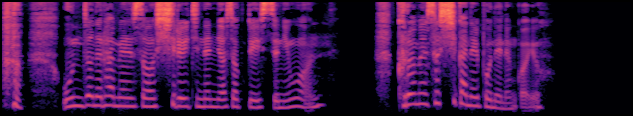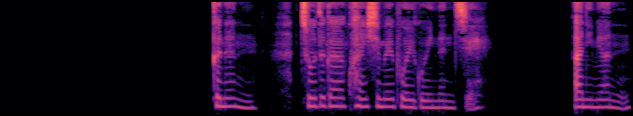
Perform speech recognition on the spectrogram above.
운전을 하면서 시를 짓는 녀석도 있으니 원. 그러면서 시간을 보내는 거요. 그는 조드가 관심을 보이고 있는지 아니면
